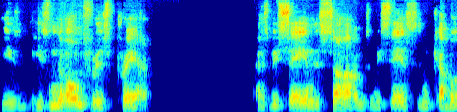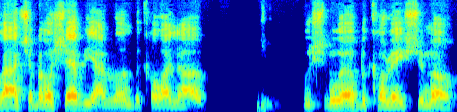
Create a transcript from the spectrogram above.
He's, he's known for his prayer. As we say in the Psalms, we say this in Kabbalat Shabbat Aaron b'koanav, Ushmuel shemo,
